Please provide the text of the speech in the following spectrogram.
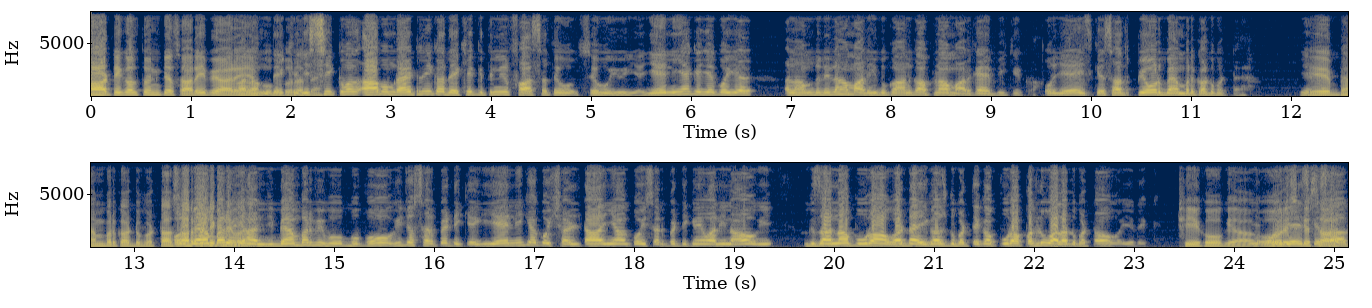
आर्टिकल तो इनके सारे ही प्यारे हैं हम देखिए खूबसूरत सीक्वेंस आप एम्ब्रॉयडरी का देखिए कितनी फासत से हुई हुई है। ये नहीं है कि ये कोई अल्हम्दुलिल्लाह हमारी दुकान का अपना मार्का है बीके का और ये इसके साथ प्योर बैम्बर का दुपट्टा है। ये बैम्बर का दुपट्टा सर पे बैम्बर भी हाँ जी बैम्बर भी वो वो होगी जो सर पे टिकेगी। ये नहीं कि कोई शल्टा या कोई सर पे टिकने वाली ना होगी गजाना पूरा होगा ढाई गज दुपट्टे का पूरा पल्लू वाला दुपट्टा होगा ये देखिए। ठीक हो गया और ये इसके साथ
